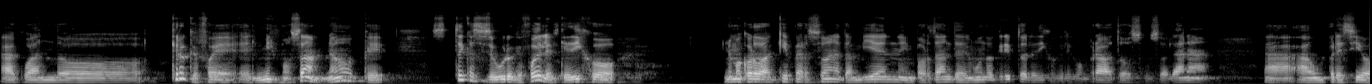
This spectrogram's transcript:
A cuando, creo que fue el mismo Sam, ¿no? Que estoy casi seguro que fue él el que dijo, no me acuerdo a qué persona también importante del mundo cripto le dijo que le compraba todo su Solana a, un precio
